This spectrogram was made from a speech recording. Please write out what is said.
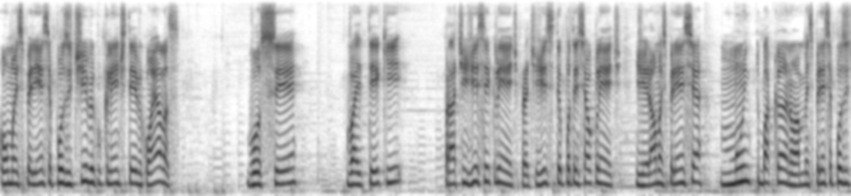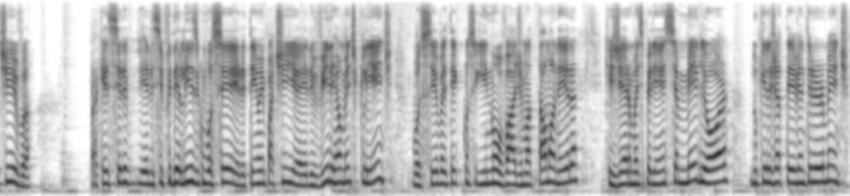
com uma experiência positiva que o cliente teve com elas, você vai ter que, para atingir esse cliente, para atingir esse teu potencial cliente, gerar uma experiência muito bacana, uma experiência positiva, para que ele, ele se fidelize com você, ele tenha uma empatia, ele vire realmente cliente, você vai ter que conseguir inovar de uma tal maneira que gere uma experiência melhor do que ele já teve anteriormente.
